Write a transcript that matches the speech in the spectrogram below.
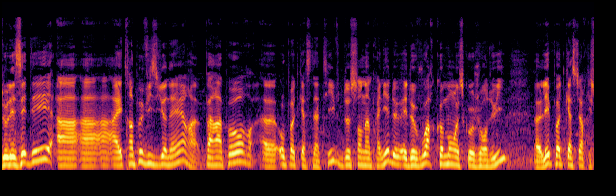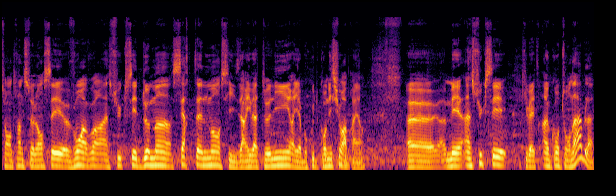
les aider à, être un peu visionnaires par rapport euh, au podcast natif, de s'en imprégner et de voir comment est-ce qu'aujourd'hui, euh, les podcasteurs qui sont en train de se lancer vont avoir un succès demain, certainement, s'ils arrivent à tenir. Il y a beaucoup de conditions après. Hein. Euh, mais un succès qui va être incontournable,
